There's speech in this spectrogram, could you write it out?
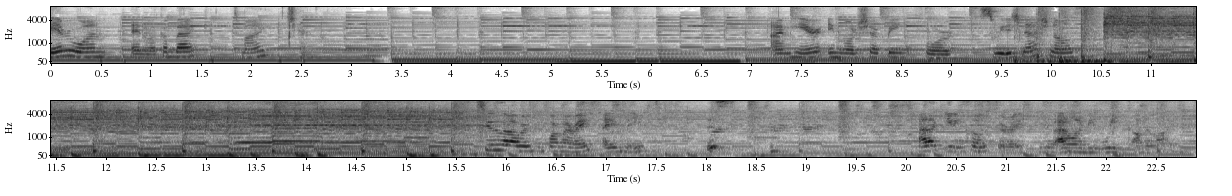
Hey everyone and welcome back to my channel. I'm here in Norrköping for Swedish Nationals. Two hours before my race I usually eat this. I like eating close to a race because I don't want to be weak on the line.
